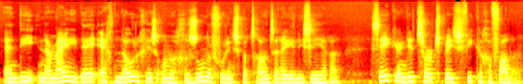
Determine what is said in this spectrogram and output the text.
En die naar mijn idee echt nodig is om een gezonder voedingspatroon te realiseren. Zeker in dit soort specifieke gevallen.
